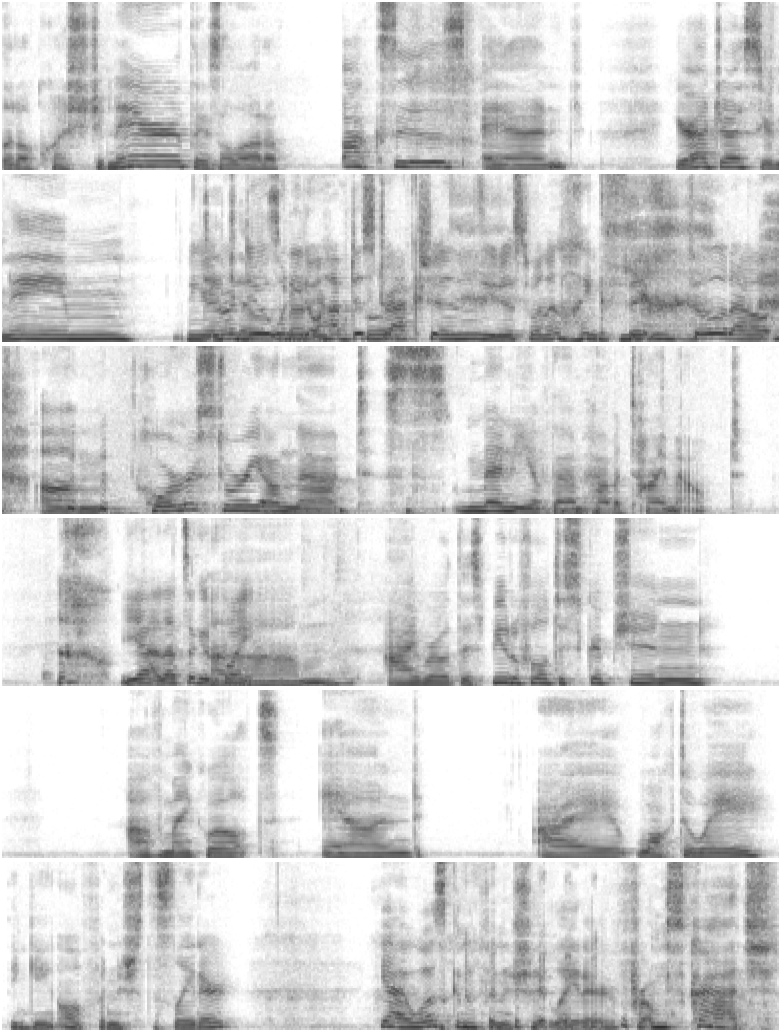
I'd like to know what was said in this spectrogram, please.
little questionnaire. There's a lot of boxes and your address, your name. You don't do it when you don't have distractions. You just want to like sit and fill it out. um, Horror story on that. Many of them have a timeout. Yeah, that's a good point. Um, I wrote this beautiful description of my quilt and I walked away thinking, oh, I'll finish this later. Yeah, I was going to finish it later from scratch.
